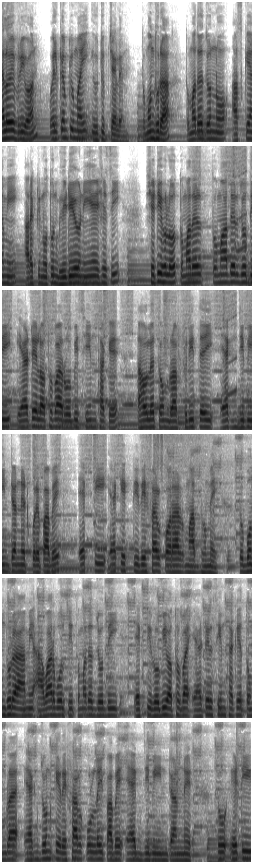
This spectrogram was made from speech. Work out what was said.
Hello everyone, welcome to my YouTube channel. তো বন্ধুরা, তোমাদের জন্য আজকে আমি আরেকটি নতুন ভিডিও নিয়ে এসেছি। সেটি হলো, তোমাদের তোমাদের যদি এয়ারটেল অথবা রবি সিম থাকে, তাহলে তোমরা ফ্রিতেই এক জিবি ইন্টারনেট করে পাবে। একটি, এক একটি রেফার করার মাধ্যমে। তো বন্ধুরা, আমি আবার বলছি, তোমাদের যদি একটি রবি অথবা এয়ারটেল সিম থাকে, তোমরা একজনকে রেফার করলেই পাবে এক জিবি ইন্টারনেট তো এটি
